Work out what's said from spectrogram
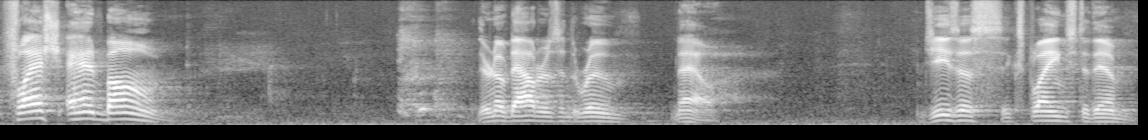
flesh and bone. There are no doubters in the room now. Jesus explains to them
